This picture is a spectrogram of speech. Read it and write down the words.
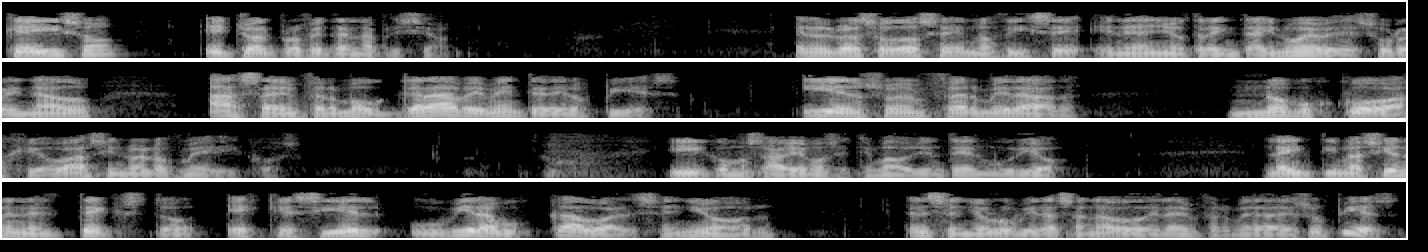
¿Qué hizo? Echó al profeta en la prisión. En el verso 12 nos dice, en el año 39 de su reinado, Asa enfermó gravemente de los pies, y en su enfermedad no buscó a Jehová sino a los médicos. Y como sabemos, estimado oyente, él murió. La intimación en el texto es que si él hubiera buscado al Señor, el Señor lo hubiera sanado de la enfermedad de sus pies.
